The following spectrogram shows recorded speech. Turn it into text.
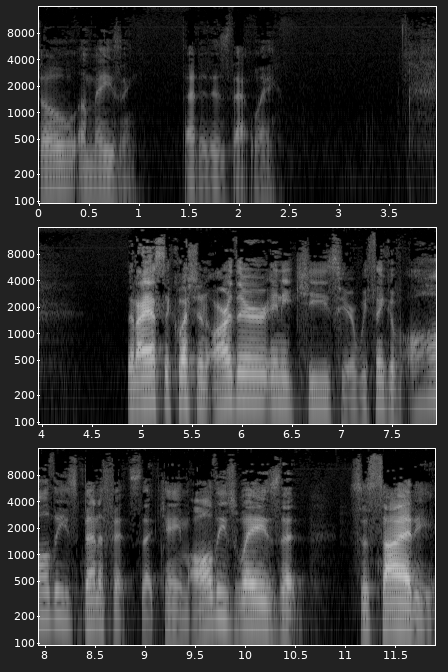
so amazing that it is that way. Then I ask the question Are there any keys here? We think of all these benefits that came, all these ways that society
